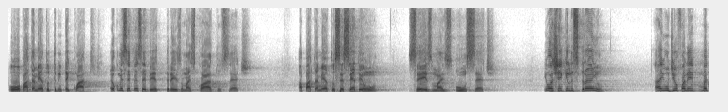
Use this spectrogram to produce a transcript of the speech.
Ou apartamento 34. Eu comecei a perceber, 3 mais 4, 7. Apartamento 61. 6 mais 1, 7. Eu achei aquilo estranho. Aí um dia eu falei, mas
